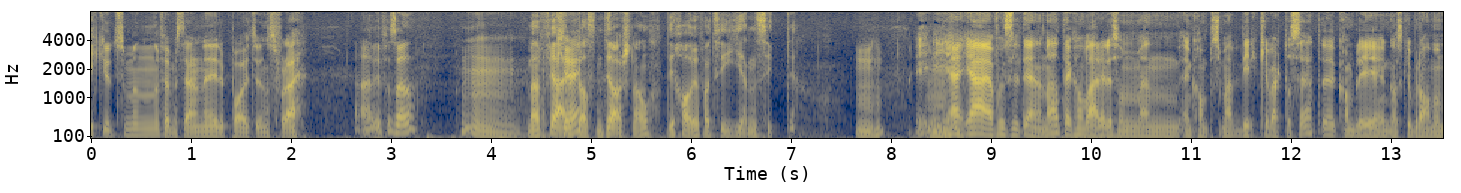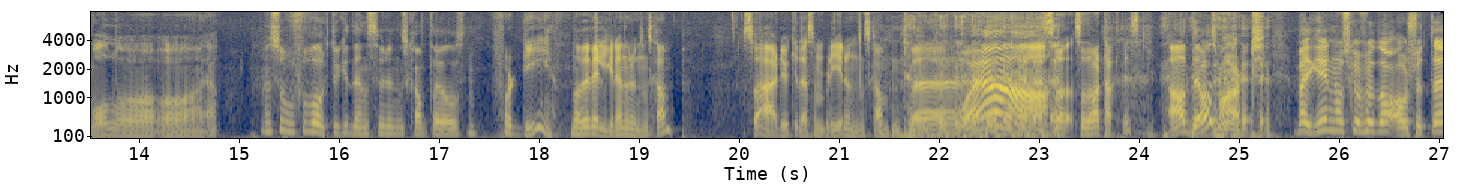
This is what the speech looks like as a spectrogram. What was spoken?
ikke ut som en femstjerner på iTunes for deg. Nei, vi får se, da. Hmm. Men fjerdeplassen til Arsenal De har jo faktisk igjen City. Mhm. Jeg, jeg jeg er faktisk litt enig med deg at det kan være liksom en, en kamp som er virkelig verdt å se. Det kan bli ganske bra med mål og, og ja. Men så hvorfor valgte du ikke den som rundens kamp, da, Gallosen? Fordi når vi velger en rundens kamp, så er det jo ikke det som blir rundens kamp. eh, Å ja. så, så det var taktisk. Ja, det var smart. Berger, nå skal vi få avslutte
